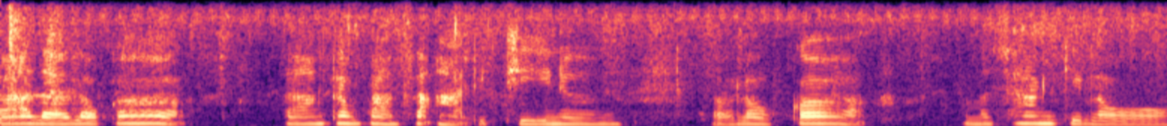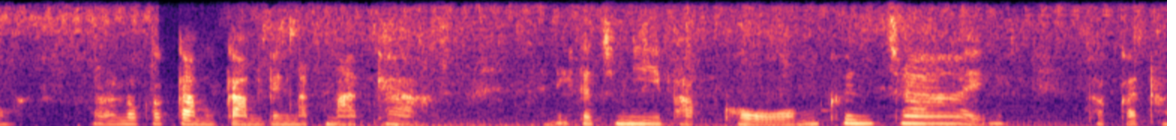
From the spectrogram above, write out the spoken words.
บ้านแล้วเราก็ล้างทำความสะอาดอีกทีหนึ่งแล้วเราก็มาชั่งกิโล แล้วเราก็กำกำเป็นมัดๆค่ะ อันนี้ก็จะมีผักโขมขึ้นช่ายผักกาดห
